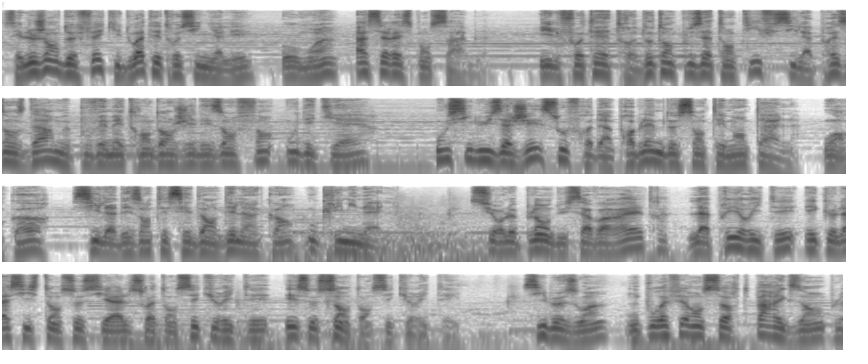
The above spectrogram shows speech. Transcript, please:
C'est le genre de fait qui doit être signalé, au moins à ses responsables. Il faut être d'autant plus attentif si la présence d'armes pouvait mettre en danger des enfants ou des tiers, ou si l'usager souffre d'un problème de santé mentale, ou encore s'il a des antécédents délinquants ou criminels. Sur le plan du savoir-être, la priorité est que l'assistant social soit en sécurité et se sente en sécurité. Si besoin, on pourrait faire en sorte, par exemple,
